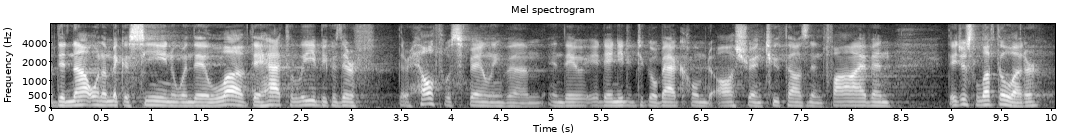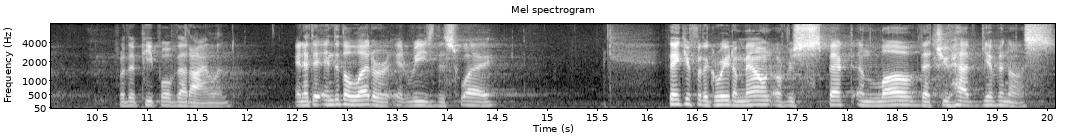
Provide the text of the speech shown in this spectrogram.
did not want to make a scene when they left. They had to leave because their, their health was failing them and they, they needed to go back home to Austria in 2005. And they just left a letter for the people of that island. And at the end of the letter, it reads this way Thank you for the great amount of respect and love that you have given us.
